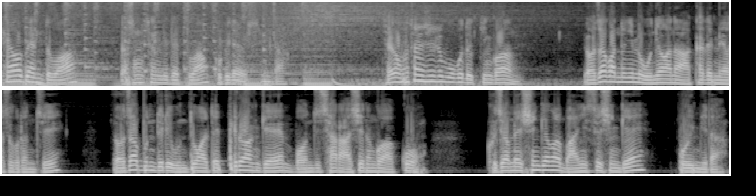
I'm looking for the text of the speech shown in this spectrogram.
헤어밴드와 여성 생리대 또한 구비되어 있습니다. 제가 화장실을 보고 느낀 건 여자 관장님이 운영하는 아카데미여서 그런지 여자분들이 운동할 때 필요한 게 뭔지 잘 아시는 것 같고 그 점에 신경을 많이 쓰신 게 보입니다.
